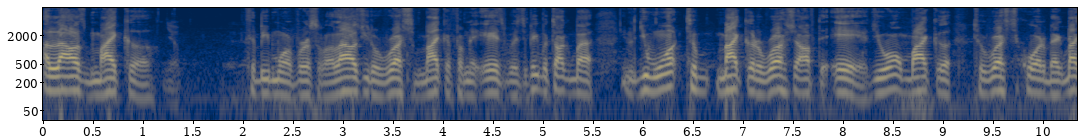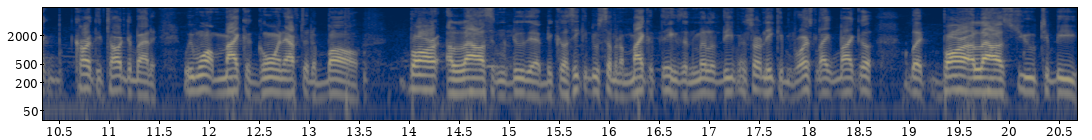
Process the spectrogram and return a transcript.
allows Micah Yep. To be more versatile. Allows you to rush Micah from the edge. But people talk about you know you want to Micah to rush off the edge. You want Micah to rush the quarterback. Mike McCarthy talked about it. We want Micah going after the ball. Barr allows him to do that because he can do some of the Micah things in the middle of the defense. Certainly, he can rush like Micah, but Barr allows you to be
